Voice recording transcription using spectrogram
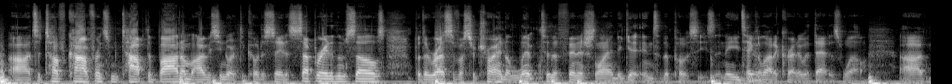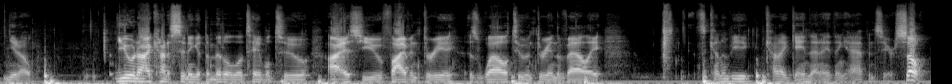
Uh, it's a tough conference from top to bottom. Obviously, North Dakota State has separated themselves, but the rest of us are trying to limp to the finish line to get into the postseason. And you take a lot of credit with that as well. Uh, you know, UNI kind of sitting at the middle of the table too. ISU five and three as well, two and three in the Valley. It's gonna be kind of game that anything happens here. So,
